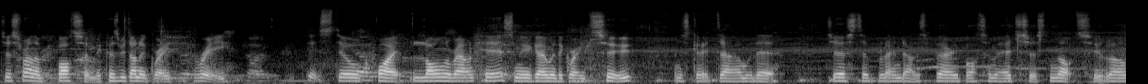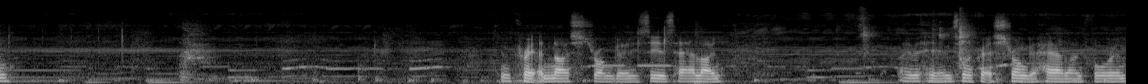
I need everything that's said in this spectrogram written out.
just around the bottom, because we've done a grade 3, it's still quite long around here, so I'm going to go in with a grade 2 and just go down with it just to blend out this very bottom edge so it's not too long. So create a nice stronger, you see his hairline over here, we just want to create a stronger hairline for him.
